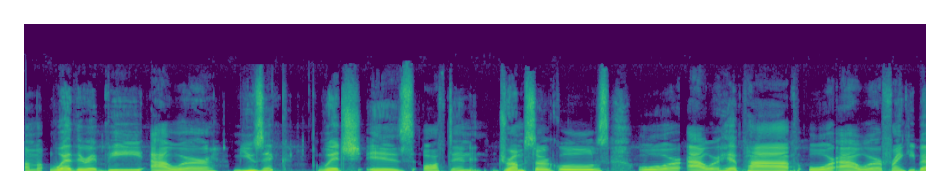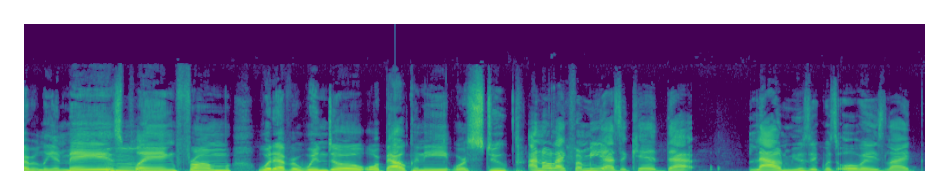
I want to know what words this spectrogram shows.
um, whether it be our music which is often drum circles or our hip hop or our Frankie Beverly and Maze Mm-hmm. playing from whatever window or balcony or stoop. I know, like for me as a kid, that loud music was always like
